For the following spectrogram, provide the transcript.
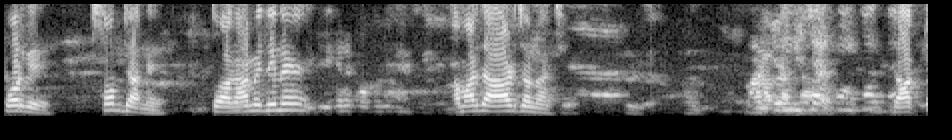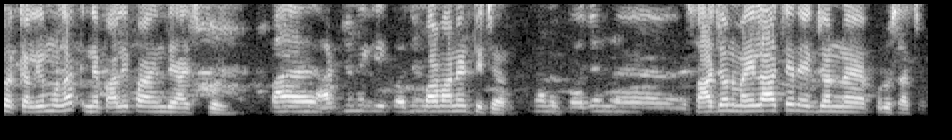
পড়বে? সব জানে। তো আগামী দিনে আমার যে আটজন আছে। Doctor teacher doctor Kalimul Haq Nepali Para Hindi high school. Permanent teacher সাতজন মহিলা আছেন একজন পুরুষ আছেন।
